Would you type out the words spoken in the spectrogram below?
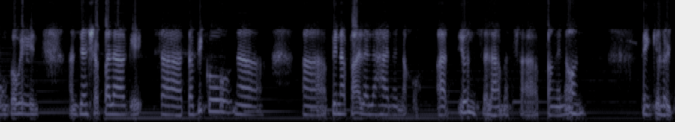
kong gawin. Andiyan siya palagi sa tabi ko na ah, pinapaalalahanan ako. At yun, salamat sa Panginoon. Thank you, Lord.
